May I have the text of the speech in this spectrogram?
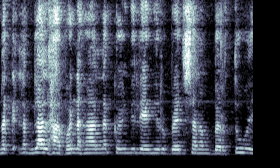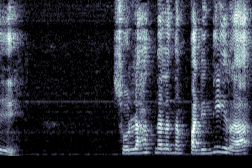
nag, naglalaban na nga lang kayo ni Lenny Robredo sa number 2 eh. So lahat na lang ng paninira,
